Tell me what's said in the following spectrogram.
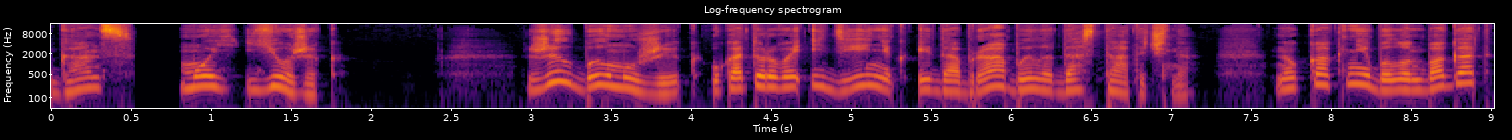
Ганс — мой ежик. Жил-был мужик, у которого и денег, и добра было достаточно. Но как ни был он богат,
